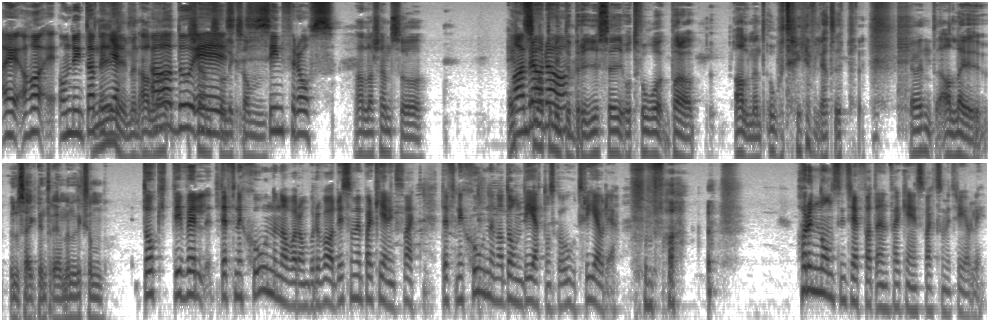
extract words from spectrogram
"Eh, om du inte har Nej, biljett, nej, men alla ja då känns är så liksom- synd för oss. alla känns så... Ett, en som att de inte bryr sig och två, bara allmänt otrevliga typ. Jag vet inte, alla är väl säkert inte det, men liksom... Dock, det är väl definitionen av vad de borde vara. Det är som en parkeringsvakt. Definitionen av dem, det är att de ska vara otrevliga. Va? Har du någonsin träffat en parkeringsvakt som är trevlig?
